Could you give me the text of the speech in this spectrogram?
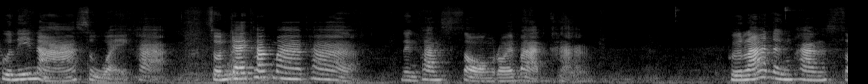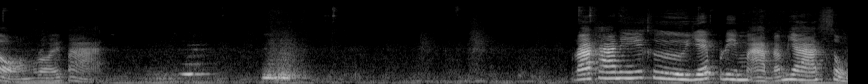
ผืนนี้หนาสวยค่ะ สนใจทักมาค่ะ 1,200 บาทค่ะผืนละ 1,200 บาท ราคานี้คือเย็บริมอาบน้ำยาส่ง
